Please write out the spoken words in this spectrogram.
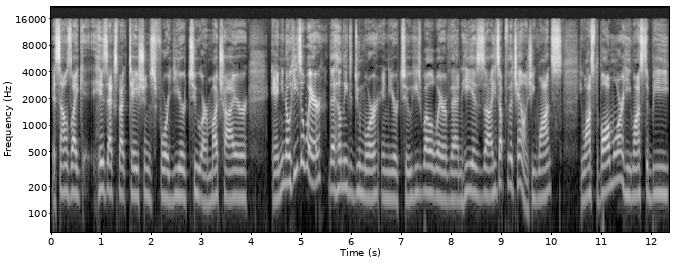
It sounds like his expectations for year two are much higher and you know he's aware that he'll need to do more in year two. He's well aware of that and he is uh, he's up for the challenge. He wants he wants the ball more. He wants to be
